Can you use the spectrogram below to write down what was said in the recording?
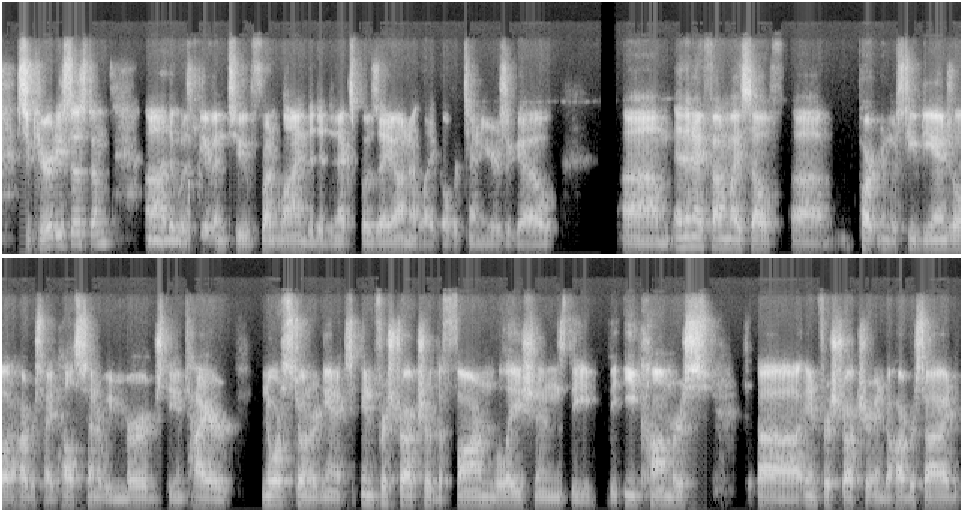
security system uh, mm-hmm. that was given to Frontline that did an expose on it like over 10 years ago. Um, and then I found myself uh, partnering with Steve DeAngelo at Harborside Health Center. We merged the entire Northstone Organics infrastructure, the farm relations, the the e-commerce uh, infrastructure into Harborside,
